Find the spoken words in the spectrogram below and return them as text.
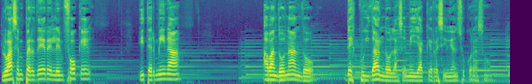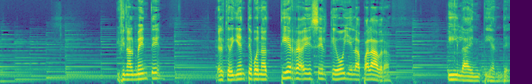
lo hacen perder el enfoque y termina abandonando, descuidando la semilla que recibió en su corazón. Y finalmente, el creyente buena tierra es el que oye la palabra y la entiende.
